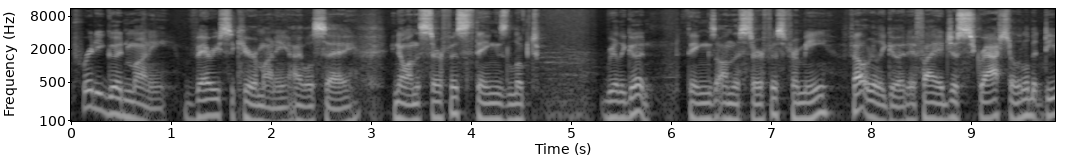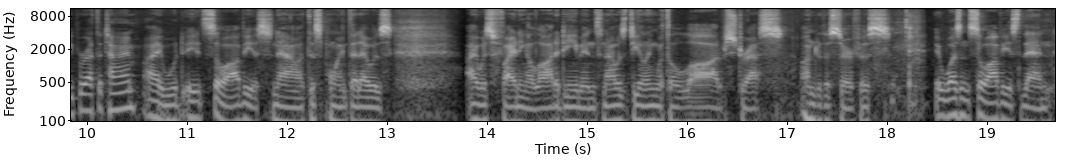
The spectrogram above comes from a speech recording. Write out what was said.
pretty good money, very secure money, I will say. You know, on the surface, things looked really good. Things on the surface for me felt really good. If I had just scratched a little bit deeper at the time, I would. It's so obvious now at this point that I was. I was fighting a lot of demons and I was dealing with a lot of stress under the surface. It wasn't so obvious then.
